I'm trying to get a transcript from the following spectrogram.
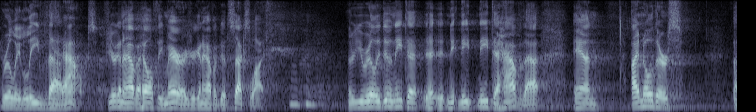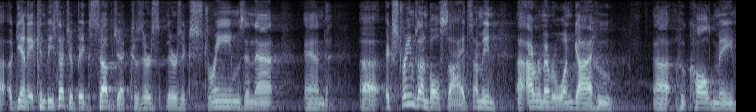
really leave that out. If you're going to have a healthy marriage, you're going to have a good sex life. You really do need to, need, need, need to have that. And I know there's, uh, again, it can be such a big subject because there's, there's extremes in that and uh, extremes on both sides. I mean, uh, I remember one guy who, uh, who called me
